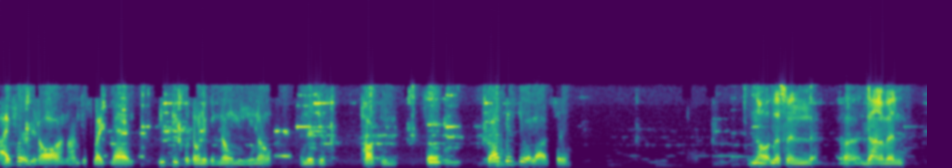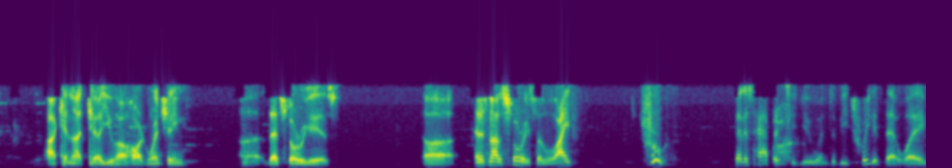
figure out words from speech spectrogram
I've heard it all and I'm just like, man, these people don't even know me, you know, and they're just talking. So so I've been through a lot, sir. No, listen, uh, Donovan, I cannot tell you how heart wrenching uh, that story is. Uh, and it's not a story, it's a life truth that has happened to you, and to be treated that way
